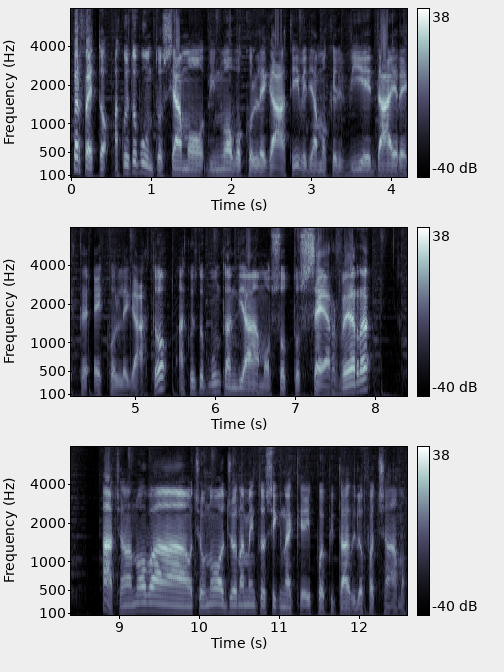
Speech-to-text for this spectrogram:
Perfetto, a questo punto siamo di nuovo collegati, vediamo che il VE Direct è collegato. A questo punto andiamo sotto server Ah, c'è, nuova, c'è, un nuovo aggiornamento Signal Key, poi più tardi lo facciamo.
